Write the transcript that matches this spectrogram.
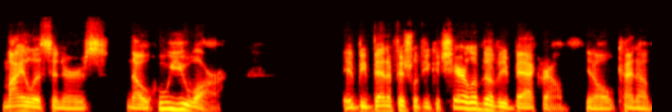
my listeners know who you are, it'd be beneficial if you could share a little bit of your background, you know, kind of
